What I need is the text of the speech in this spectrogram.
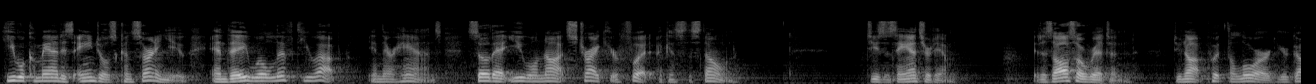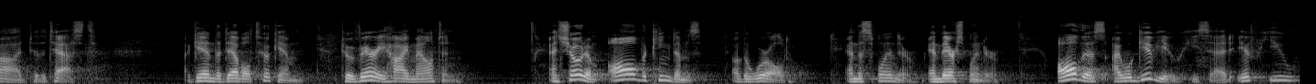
He will command His angels concerning you, and they will lift you up in their hands, so that you will not strike your foot against the stone. Jesus answered him, It is also written, Do not put the Lord your God to the test. Again, the devil took him to a very high mountain and showed him all the kingdoms of the world and the splendor and their splendor. All this I will give you, he said, if you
